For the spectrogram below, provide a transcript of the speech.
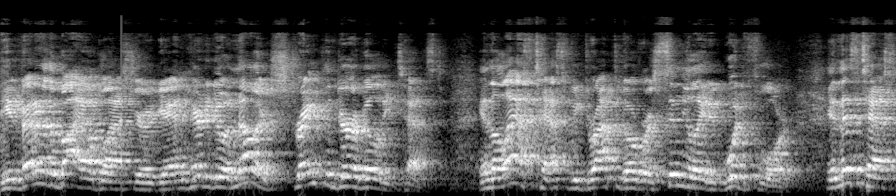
The inventor of the BioBlaster again, here to do another strength and durability test. In the last test, we dropped it over a simulated wood floor. In this test,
